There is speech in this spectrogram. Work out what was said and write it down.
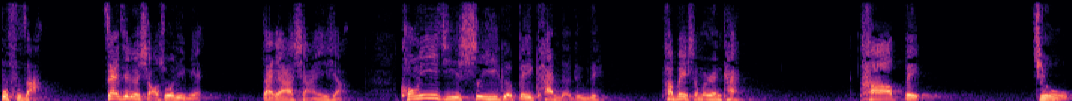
不复杂。在这个小说里面，大家想一想，孔乙己是一个被看的，对不对？他被什么人看？他被酒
